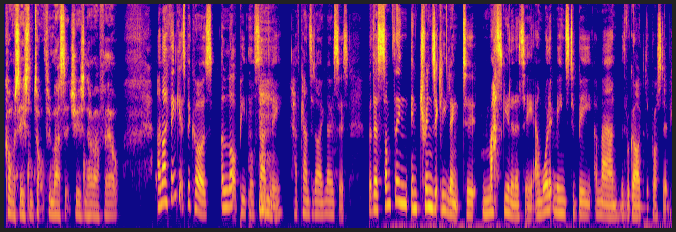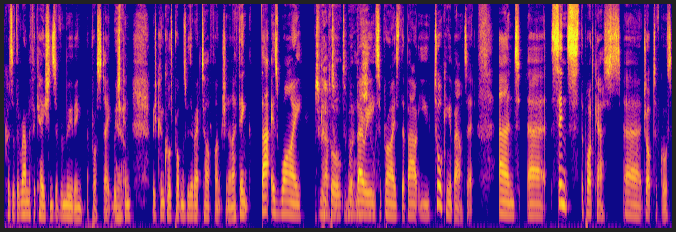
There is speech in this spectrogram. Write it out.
conversation, talk through my situation, how I felt. And I think it's because a lot of people, sadly, have cancer diagnosis, but there's something intrinsically linked to masculinity and what it means to be a man with regard to the prostate because of the ramifications of removing a prostate, which Yeah. can which can cause problems with erectile function. And I think that is why we people were very surprised about you talking about it. And uh, since the podcast uh, dropped, of course,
